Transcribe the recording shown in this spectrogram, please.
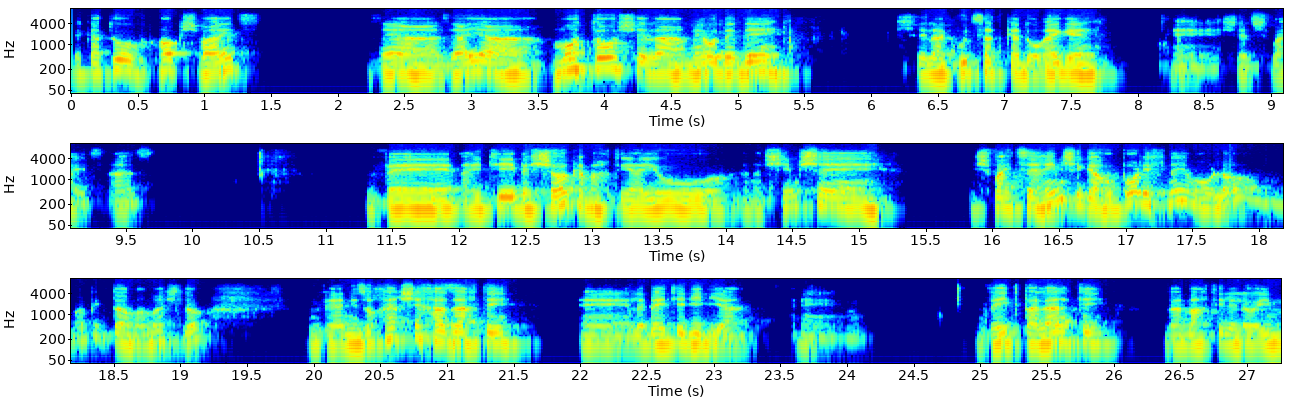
וכתוב הופ שווייץ, זה, זה היה מוטו של המעודדי של הקבוצת כדורגל אה, של שווייץ אז. והייתי בשוק, אמרתי, היו אנשים ש... שוויצרים שגרו פה לפני, אמרו, לא, מה פתאום, ממש לא. ואני זוכר שחזרתי אה, לבית ידידיה, אה, והתפללתי ואמרתי לאלוהים,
